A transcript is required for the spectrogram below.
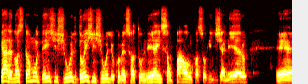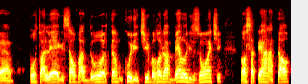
Cara, nós estamos desde julho, 2 de julho começou a turnê em São Paulo, passou Rio de Janeiro. É, Porto Alegre, Salvador, Curitiba, Roraima, Belo Horizonte, nossa terra natal.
